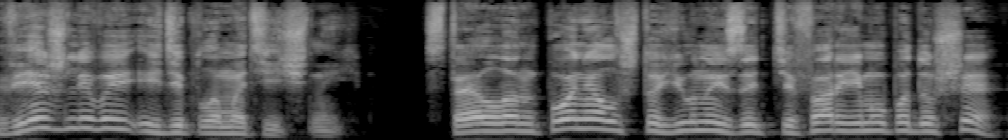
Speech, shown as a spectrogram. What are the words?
Вежливый и дипломатичный. Стеллан понял, что юный Зеттифар ему по душе,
